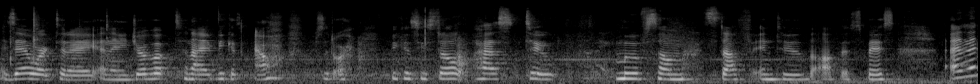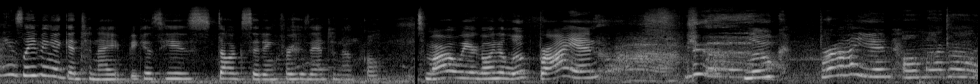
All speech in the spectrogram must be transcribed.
Isaiah worked today and then he drove up tonight because ow, there's the door. Because he still has to move some stuff into the office space. And then he's leaving again tonight because he's dog sitting for his aunt and uncle. Tomorrow we are going to Luke Bryan. Luke Bryan. Oh my god,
